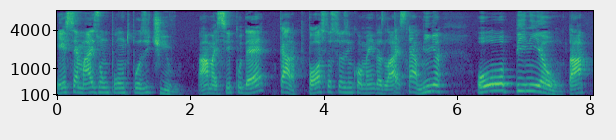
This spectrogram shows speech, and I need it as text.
esse é mais um ponto positivo, tá? Mas se puder, Cara, posta suas encomendas lá, essa é a minha opinião, tá?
